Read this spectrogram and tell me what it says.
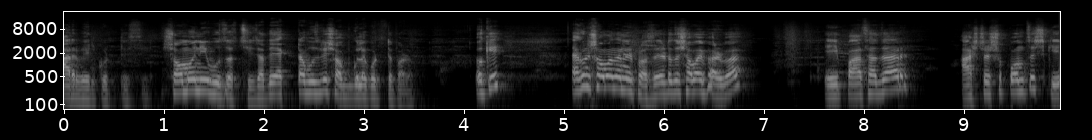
আর বের করতেছি। সময় নিয়ে বুঝাচ্ছি, যাতে একটা বুঝলে সবগুলো করতে পারো। ওকে? এখন সমাধানের প্রসেস এটা তো সবাই পারবা। এই পাঁচ হাজার আটশোশো পঞ্চাশকে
